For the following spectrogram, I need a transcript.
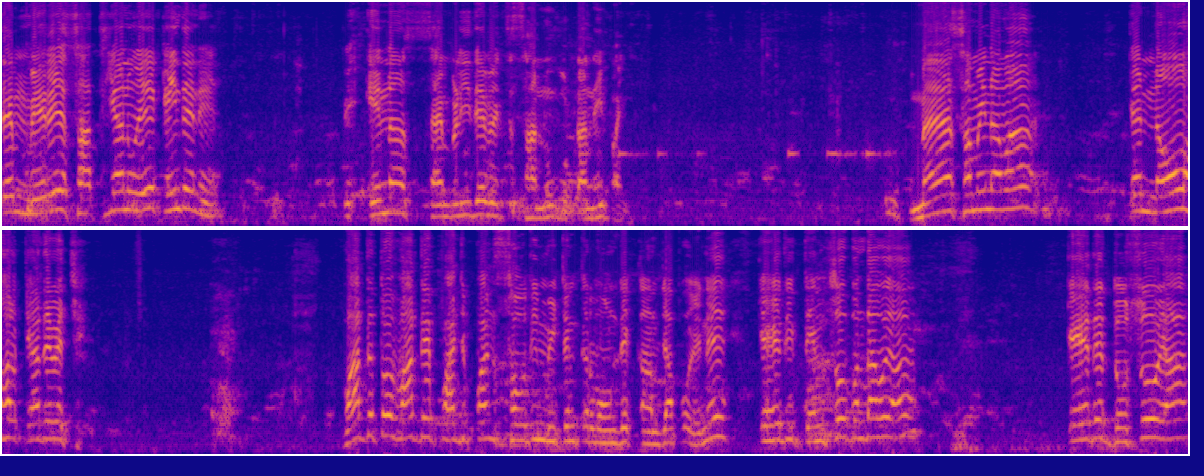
ਤੇ ਮੇਰੇ ਸਾਥੀਆਂ ਨੂੰ ਇਹ ਕਹਿੰਦੇ ਨੇ ਵੀ ਇਹਨਾਂ ਅਸੈਂਬਲੀ ਦੇ ਵਿੱਚ ਸਾਨੂੰ ਵੋਟਾਂ ਨਹੀਂ ਪਾਈਆਂ। ਮੈਂ ਸਮਝਦਾ ਵਾਂ ਕਿ 9 ਹਲਕਿਆਂ ਦੇ ਵਿੱਚ ਵੱਧ ਤੋਂ ਵੱਧ ਇਹ 5-500 ਦੀ ਮੀਟਿੰਗ ਕਰਵਾਉਣ ਦੇ ਕਾਮਯਾਬ ਹੋਏ ਨੇ। ਕਿਸੇ ਦੀ 300 ਬੰਦਾ ਹੋਇਆ, ਕਿਸੇ ਦੇ 200 ਹੋਇਆ,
